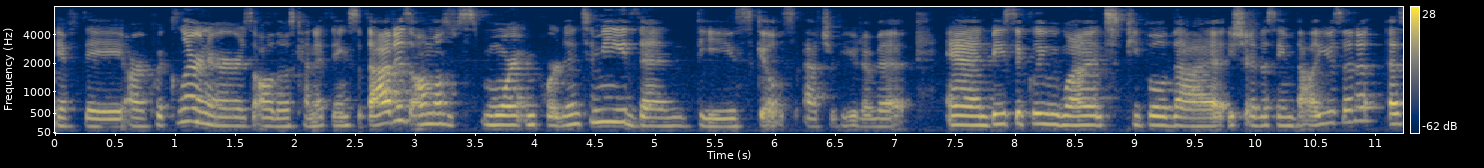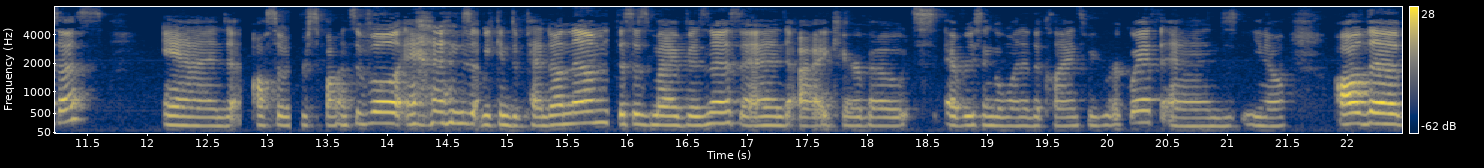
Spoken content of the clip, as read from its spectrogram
if they are quick learners, all those kind of things. So that is almost more important to me than the skills attribute of it. And basically, we want people that share the same values as us and also responsible and we can depend on them. This is my business and I care about every single one of the clients we work with and you know all the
